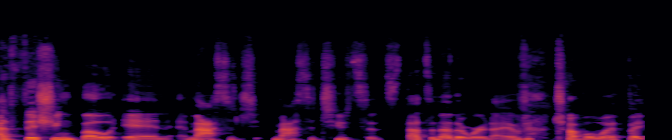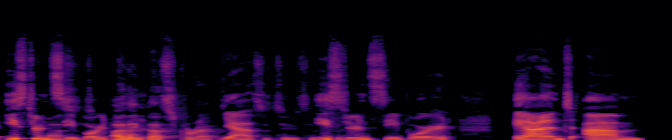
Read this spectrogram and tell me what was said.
a fishing boat in Massach- Massachusetts. That's another word I have trouble with, but Eastern. Seaboard I think that's correct. Yeah. Massachusetts. yeah. eastern seaboard and um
